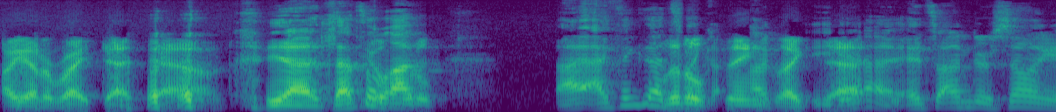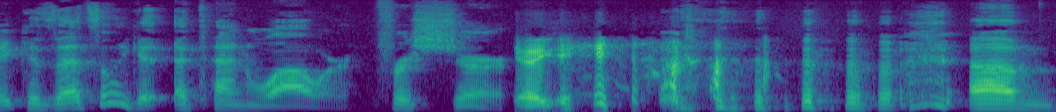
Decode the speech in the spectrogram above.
I got to write that down. yeah, that's a lot. little- I, I think that's little like things a- like that. Yeah, it's underselling it because that's like a, a ten wower for sure. Yeah. um,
